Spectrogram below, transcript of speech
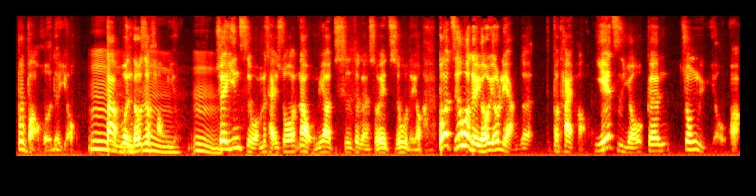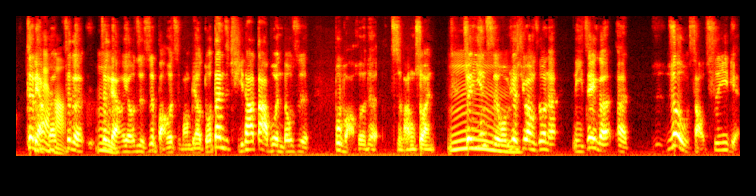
不饱和的油，嗯，大部分都是好油，嗯，所以因此我们才说，那我们要吃这个所谓植物的油。不过植物的油有两个不太好，椰子油跟棕榈油啊，这两个这个这两个油脂是饱和脂肪比较多，但是其他大部分都是不饱和的脂肪酸。所以因此我们就希望说呢，你这个呃肉少吃一点，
